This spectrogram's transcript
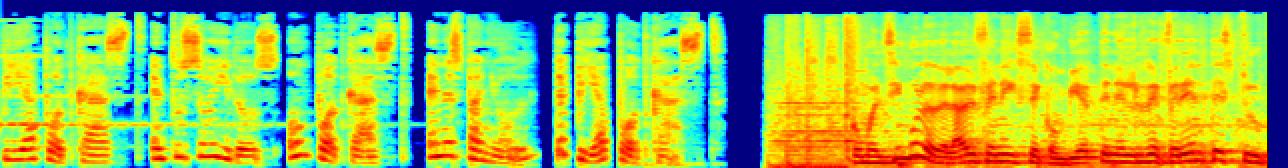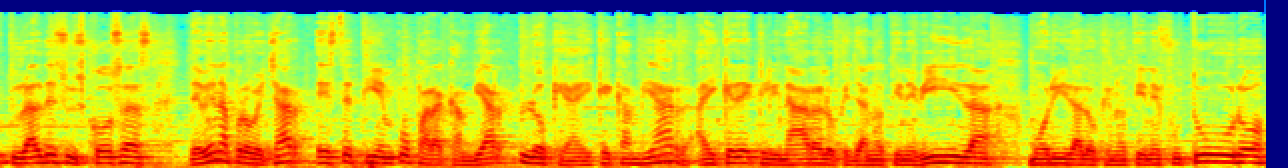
Pia Podcast, en tus oídos, un podcast en español de Pia Podcast. Como el símbolo del ave fénix se convierte en el referente estructural de sus cosas, deben aprovechar este tiempo para cambiar lo que hay que cambiar. Hay que declinar a lo que ya no tiene vida, morir a lo que no tiene futuro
